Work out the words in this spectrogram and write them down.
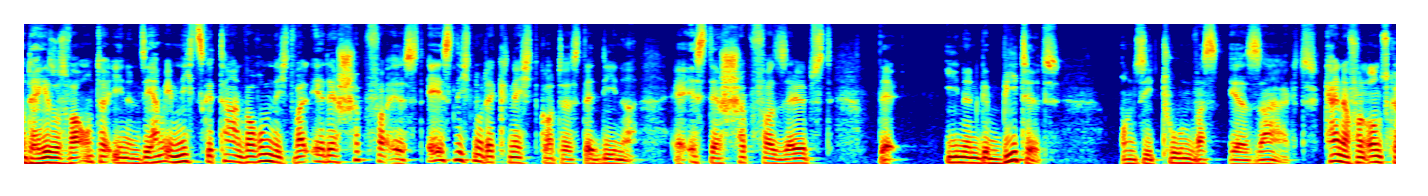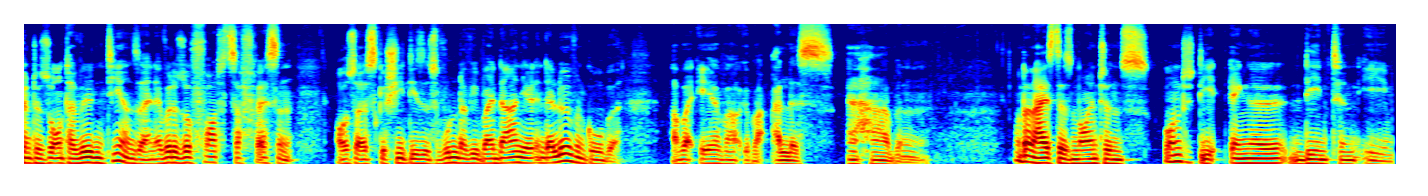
Und der Jesus war unter ihnen. Sie haben ihm nichts getan. Warum nicht? Weil er der Schöpfer ist. Er ist nicht nur der Knecht Gottes, der Diener. Er ist der Schöpfer selbst, der ihnen gebietet und sie tun, was er sagt. Keiner von uns könnte so unter wilden Tieren sein. Er würde sofort zerfressen, außer es geschieht dieses Wunder wie bei Daniel in der Löwengrube aber er war über alles erhaben. Und dann heißt es neuntens, und die Engel dienten ihm.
